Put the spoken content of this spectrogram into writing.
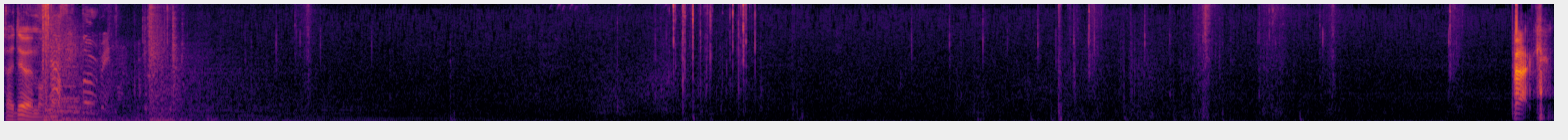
Shall I do him on that? is moving. back.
